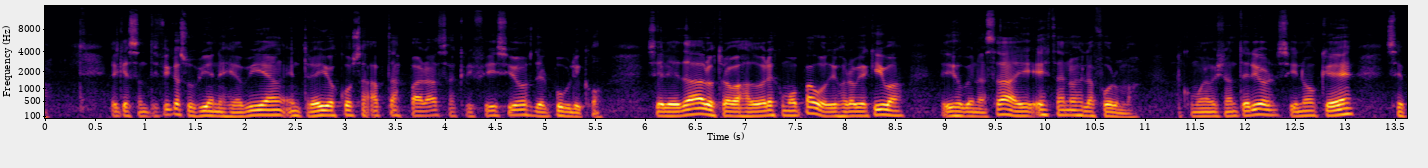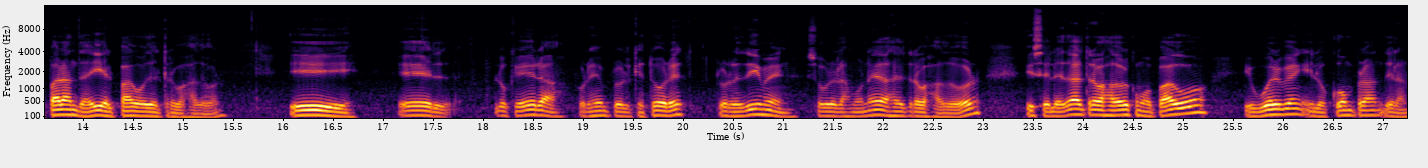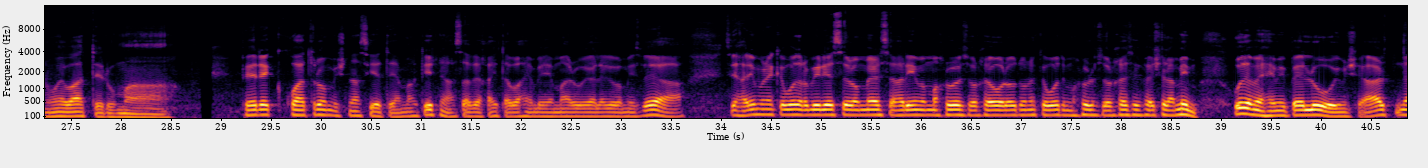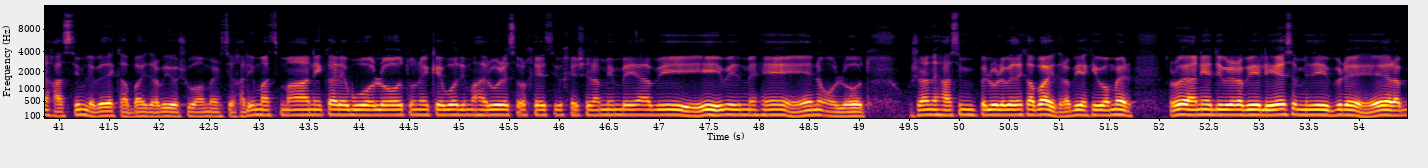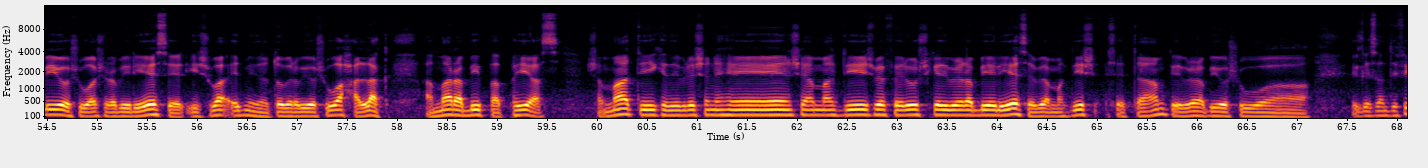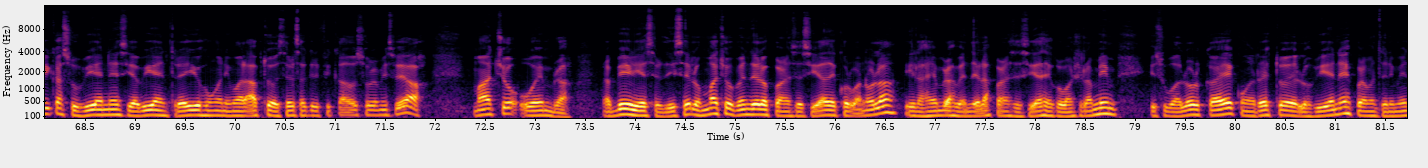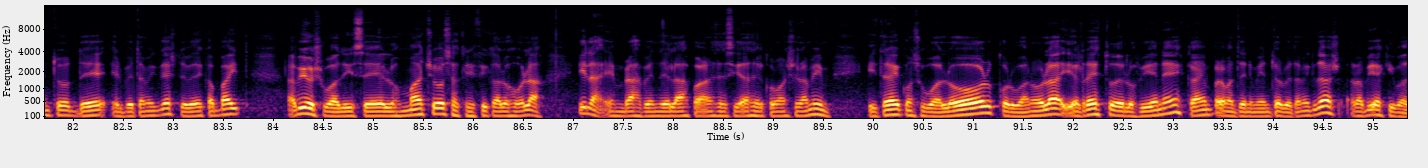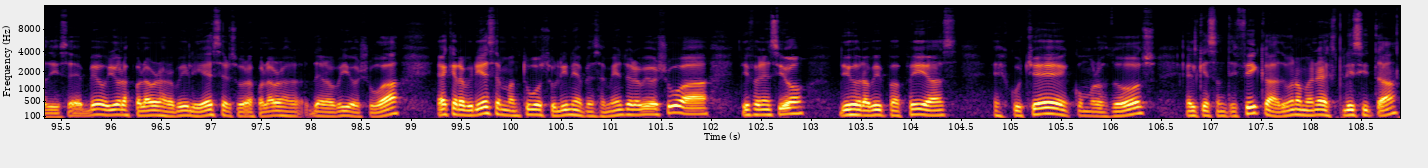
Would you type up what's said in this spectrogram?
el que santifica sus bienes y habían entre ellos cosas aptas para sacrificios del público. Se le da a los trabajadores como pago, dijo Rabbi Akiva. Le dijo Benazai, esta no es la forma como en la versión anterior, sino que separan de ahí el pago del trabajador. Y el, lo que era, por ejemplo, el ketoret, lo redimen sobre las monedas del trabajador y se le da al trabajador como pago y vuelven y lo compran de la nueva teruma. פרק 4, משנה 7. המקדיש נעשה וחית בהם בהמה ראויה לגבי המזבח. סחרים ונקבות רבי אליעזר אומר, סחרים מכרו לצורכי עולות ונקבות מכרו לצורכי ספרי של עמים, ודמיהם יפלו עם שאר נכסים לבדק הבית. רבי יהושע אומר, סחרים עצמן יקרבו עולות ונקבות ימהרו לצורכי ספרי של עמים ביבי, ודמיהן עולות. ושאר נכסים יפלו לבדק הבית. רבי עקיבא אומר, רואה אני את דברי רבי אליעזר מדברי רבי יהושע, שרבי אליעזר השווה את מדינתו ורבי יהושע חלק. אמר רבי פפיאס, שמעתי כדברי שניהן שהמקדיש בפירוש כדברי רבי אליעזר, והמקדיש סתם כדברי רבי יהושע. El que santifica sus bienes y había entre ellos un animal apto de ser sacrificado sobre el misbeach, macho o hembra. Rabbi Eliezer dice, los machos véndelos para necesidad de corbanola y las hembras vendelas para necesidades de corban shelamim y su valor cae con el resto de los bienes para mantenimiento del de Betamikdash de Bedekabait. Rabbi Yoshua dice, los machos sacrifican los olá y las hembras vendelas para necesidades del corban shelamim y trae con su valor corbanola y el resto de los bienes caen para mantenimiento del Betamikdash. Rabbi Akiva dice, veo yo las palabras de Rabbi Eliezer sobre las palabras de Rabbi Yoshua, ya que Rabbi Eliezer mantuvo su línea de pensamiento y Rabbi Yoshua diferenció Dijo Rabbi Papías, escuché como los dos, el que santifica de una manera explícita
